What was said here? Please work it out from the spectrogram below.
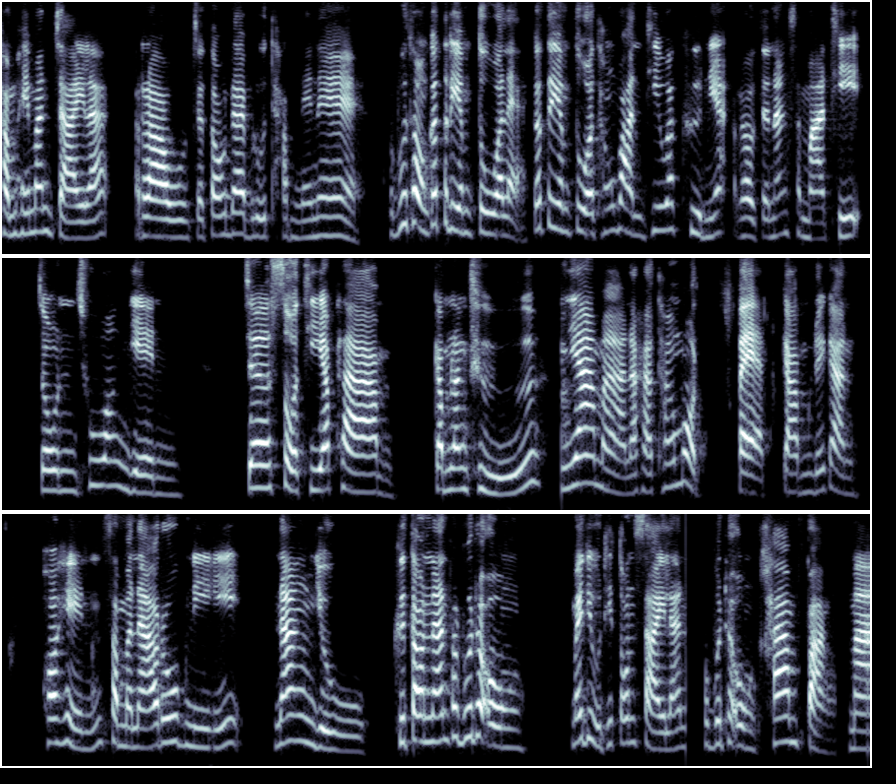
ทำให้มั่นใจแล้วเราจะต้องได้บรรลุธรรมแน่ๆพระพุทธองค์ก็เตรียมตัวแหละ ก็เตรียมตัวทั้งวันที่ว่าคืนนี้เราจะนั่งสมาธิ จนช่วงเย็น เจอโสธิยพราหมณ์กำลังถือย่ามานะคะ ทั้งหมด 8 กรรมด้วยกัน พอเห็นสมณะรูปนี้นั่งอยู่ คือตอนนั้นพระพุทธองค์ไม่ได้อยู่ที่ต้นไทรแล้ว พระพุทธองค์ข้ามฝั่งมา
